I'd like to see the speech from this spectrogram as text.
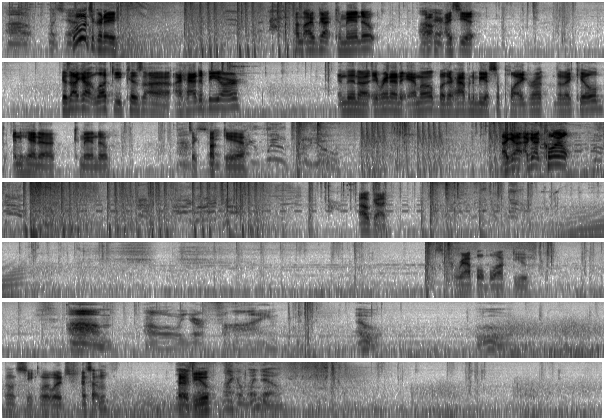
Uh, what's? Ooh, it's a grenade. Um, I've got commando. Oh. I see it. Because I got lucky because uh, I had a BR, and then uh, it ran out of ammo, but there happened to be a supply grunt that I killed, and he had a commando. Oh, It's like, sweet. fuck yeah. I got, I got coil. Oh god. Just grapple blocked you. Um. Oh, you're fine. Oh. Ooh. I don't see. What? What? Find something? Find a view? like a window.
